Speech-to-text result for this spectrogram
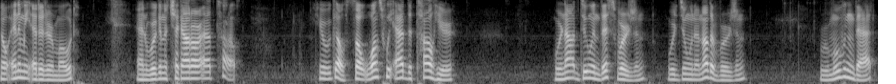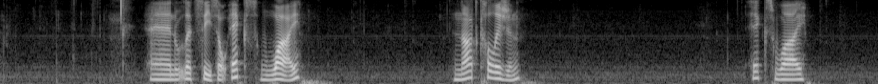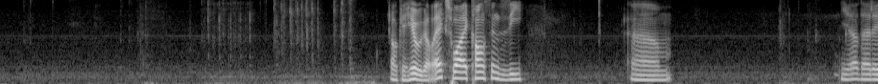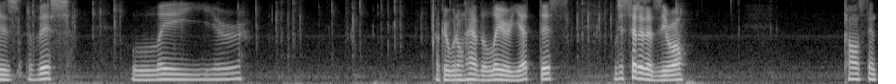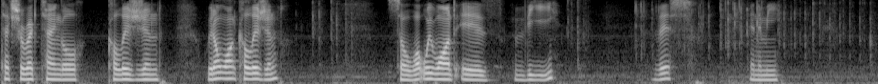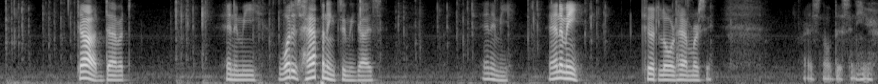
No enemy editor mode. And we're gonna check out our add tile here we go. So once we add the tile here, we're not doing this version. We're doing another version. Removing that. And let's see. So X, Y, not collision. X, Y, Okay, here we go. X, Y, constant, Z, um, yeah, that is this layer. Okay, we don't have the layer yet. This, we'll just set it at zero. Constant texture rectangle, collision. We don't want collision. So what we want is the, this enemy God damn it. Enemy. What is happening to me, guys? Enemy. Enemy. Good Lord, have mercy. There's no this in here.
